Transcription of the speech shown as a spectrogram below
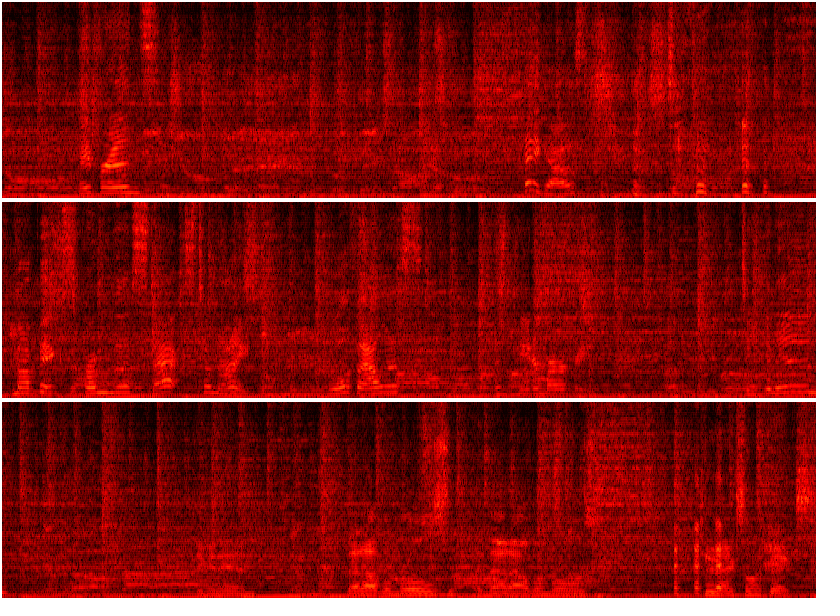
Hey, friends. Hey, guys. My picks from the stacks tonight Wolf Alice and Peter Murphy. Digging in. Digging in. That album rolls, and that album rolls. Two excellent picks.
